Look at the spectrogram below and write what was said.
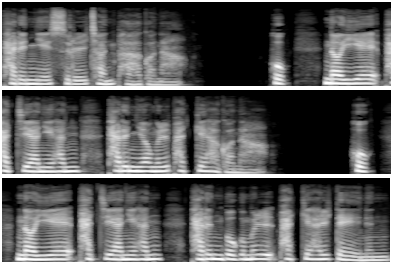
다른 예수를 전파하거나 혹 너희의 받지 아니한 다른 영을 받게 하거나 혹 너희의 받지 아니한 다른 복음을 받게 할 때에는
